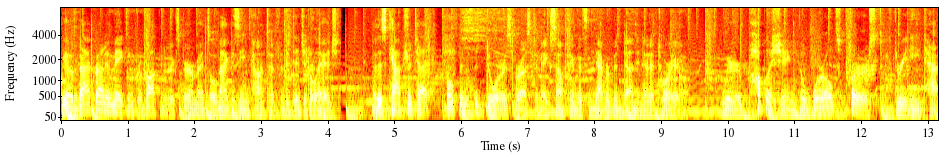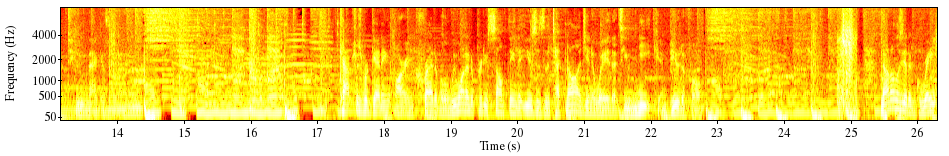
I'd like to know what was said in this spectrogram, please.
We have a background in making provocative experimental magazine content for the digital age. Now this capture tech opens the doors for us to make something that's never been done in editorial. We're publishing the world's first 3D tattoo magazine. Captures we're getting are incredible we wanted to produce something that uses the technology in a way that's unique and beautiful. Not only is it a great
